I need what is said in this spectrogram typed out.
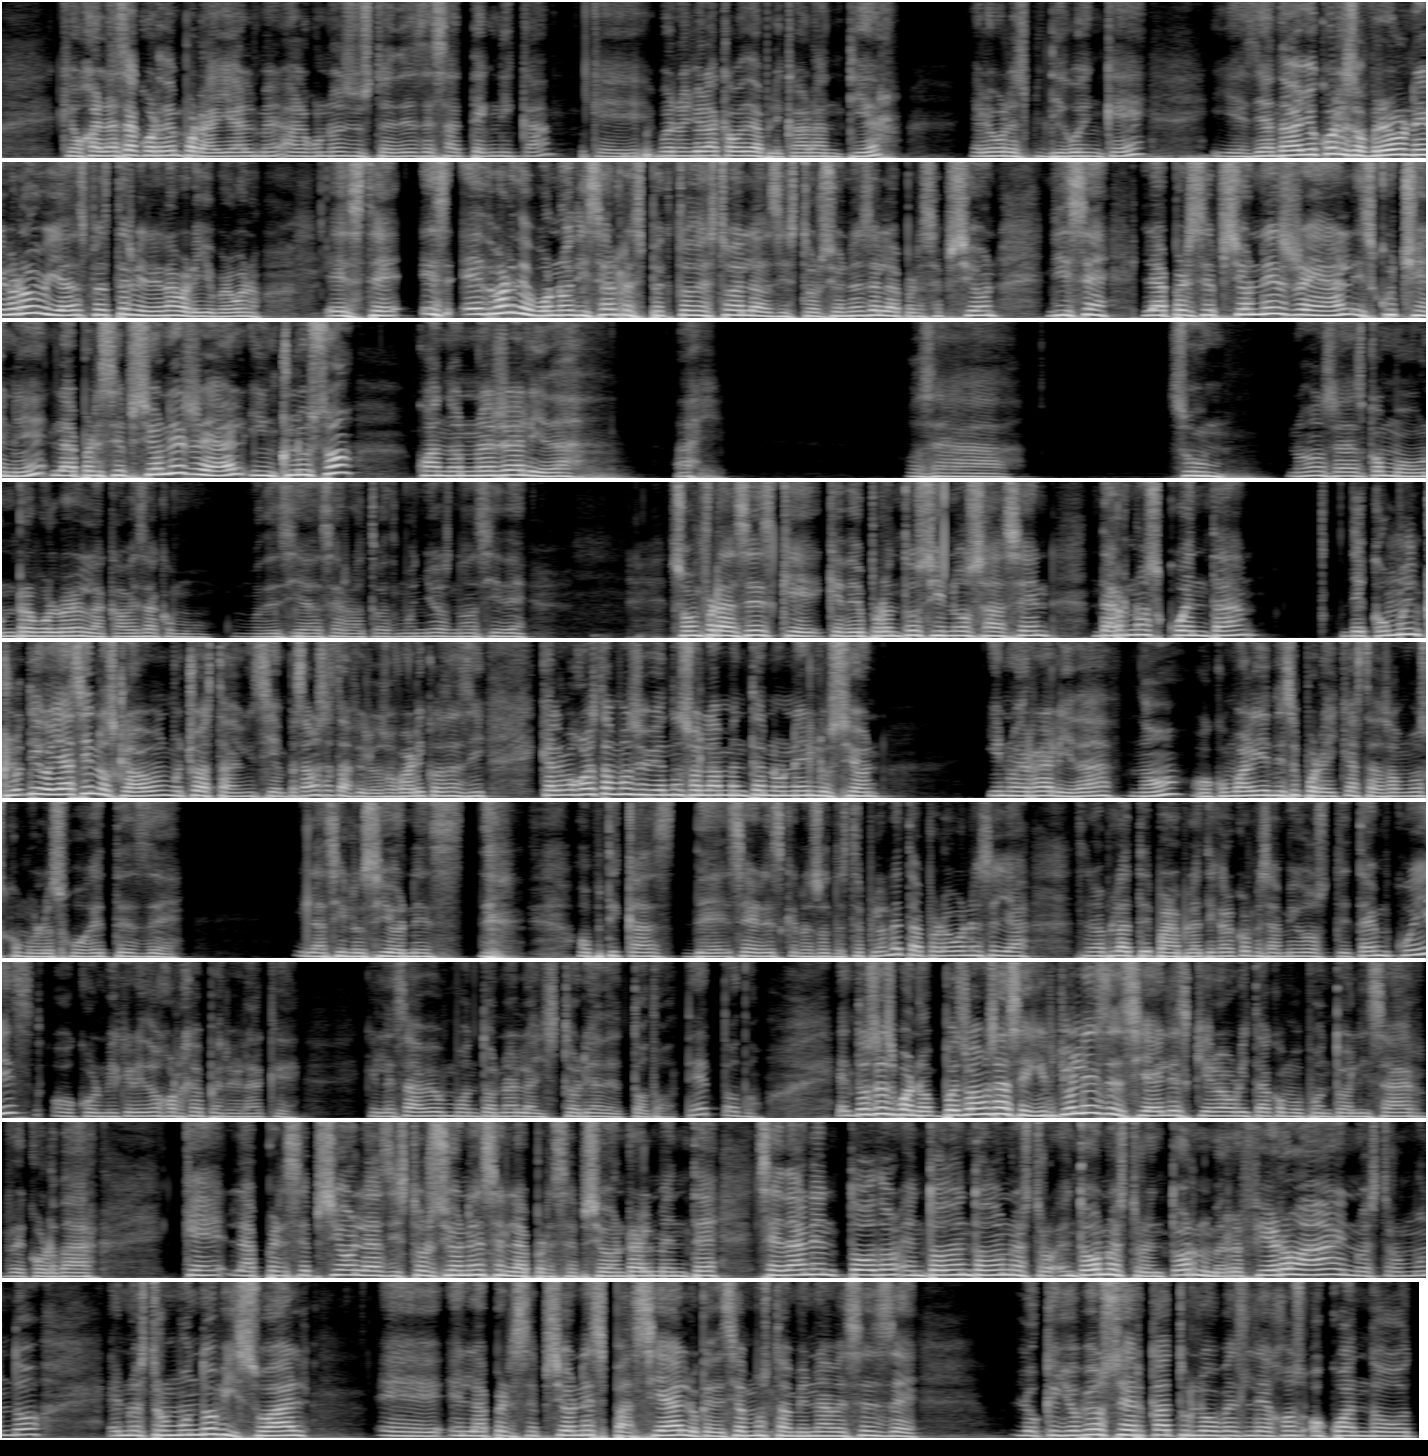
que ojalá se acuerden por ahí algunos de ustedes de esa técnica, que bueno, yo la acabo de aplicar antier, ya luego les digo en qué, y ya andaba yo con el sombrero negro y ya después terminé en amarillo, pero bueno, este, es, Edward de Bono dice al respecto de esto de las distorsiones de la percepción, dice, la percepción es real, escuchen, ¿eh? la percepción es real incluso cuando no es realidad. Ay. O sea, zoom. ¿no? O sea, es como un revólver en la cabeza, como, como decía hace rato Ed Muñoz, ¿no? Así de, son frases que, que de pronto sí nos hacen darnos cuenta de cómo incluso, digo, ya si nos clavamos mucho hasta, si empezamos hasta a filosofar y cosas así, que a lo mejor estamos viviendo solamente en una ilusión y no hay realidad, ¿no? O como alguien dice por ahí que hasta somos como los juguetes de y las ilusiones ópticas de seres que no son de este planeta. Pero bueno, eso ya será para platicar con mis amigos de Time Quiz o con mi querido Jorge Pereira que, que le sabe un montón a la historia de todo, de todo. Entonces, bueno, pues vamos a seguir. Yo les decía y les quiero ahorita como puntualizar, recordar que la percepción, las distorsiones en la percepción realmente se dan en todo, en todo, en todo nuestro, en todo nuestro entorno. Me refiero a en nuestro mundo, en nuestro mundo visual, eh, en la percepción espacial, lo que decíamos también a veces de lo que yo veo cerca, tú lo ves lejos, o cuando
